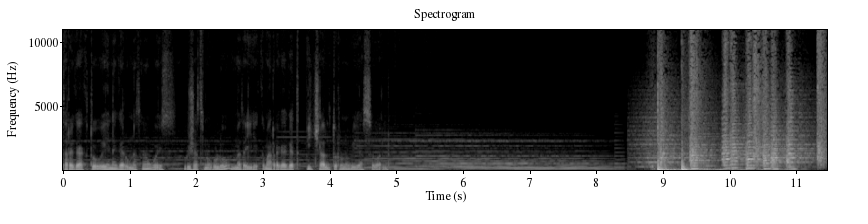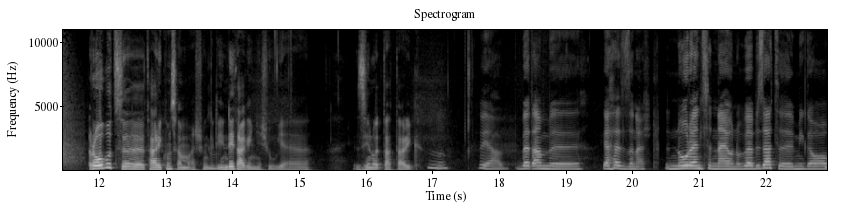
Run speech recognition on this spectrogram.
ተረጋግቶ ይህ ነገር እውነት ነው ወይስ ውሸት ነው ብሎ መጠየቅ ማረጋገጥ ቢቻል ጥሩ ነው ብዬ አስባለሁ። ሮቦት ታሪኩን ሰማሽ እንግዲህ እንዴት አገኘሽው የዚህን ወጣት ታሪክ? በጣም ያሳዝናል። ኖረን ስናየው ነው በብዛት የሚገባው።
